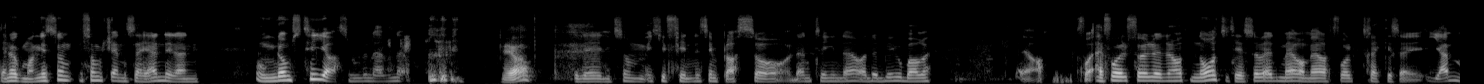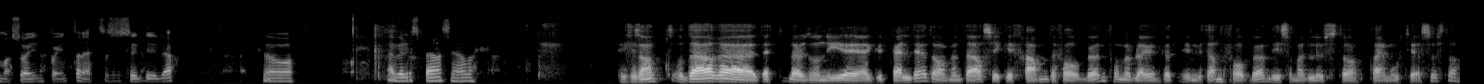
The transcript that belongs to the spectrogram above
Det er nok mange som, som kjenner seg igjen i den ungdomstida som du nevner. Ja. Det liksom ikke finner sin plass og den tingen der. Og det blir jo bare Ja. For føle det nå, nå til tid så er det mer og mer at folk trekker seg hjem og så inn på internett, og så sitter de der. Så det er veldig spennende å høre. Ikke sant? Og der, eh, Dette ble jo noen nye gudfeldighet, men der så gikk jeg fram til forbønn, for vi ble invitert til forbønn, de som hadde lyst til å ta imot Jesus. da.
